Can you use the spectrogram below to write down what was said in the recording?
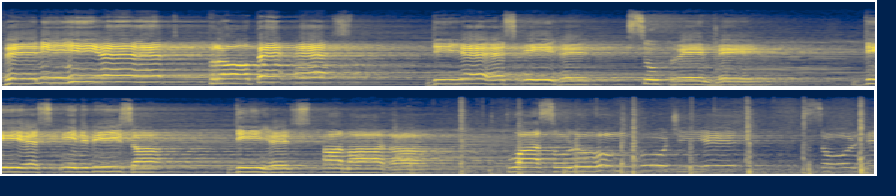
Veni et prope est dies ire supreme. Dies invisa dies amara. Qua solum fugiet sol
